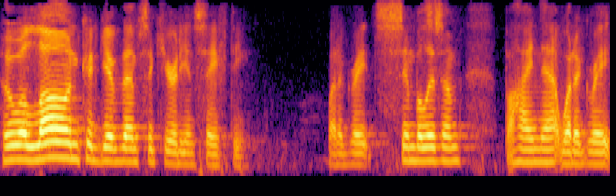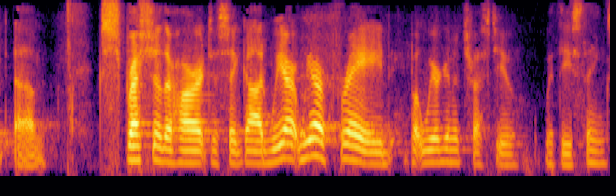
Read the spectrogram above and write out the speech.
who alone could give them security and safety. What a great symbolism behind that. What a great um, expression of their heart to say, God, we are, we are afraid, but we're going to trust you with these things.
